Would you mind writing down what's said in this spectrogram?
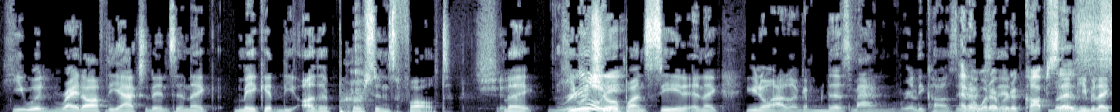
he would write off the accidents and like make it the other person's fault. Like he would show up on scene and like you know how like this man really caused the And then whatever the cop but then he'd be like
